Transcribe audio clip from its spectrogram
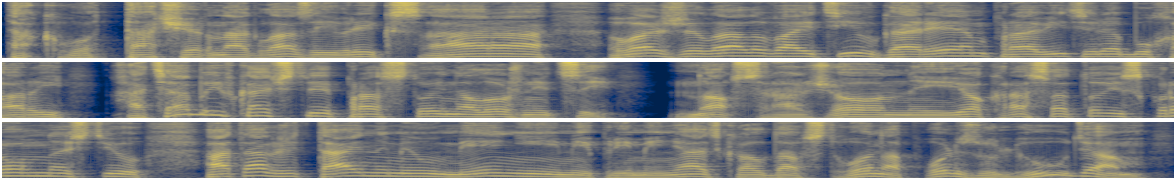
Так вот, та черноглазая еврейка Сара возжелала войти в гарем правителя Бухары, хотя бы и в качестве простой наложницы. Но сраженный ее красотой и скромностью, а также тайными умениями применять колдовство на пользу людям —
